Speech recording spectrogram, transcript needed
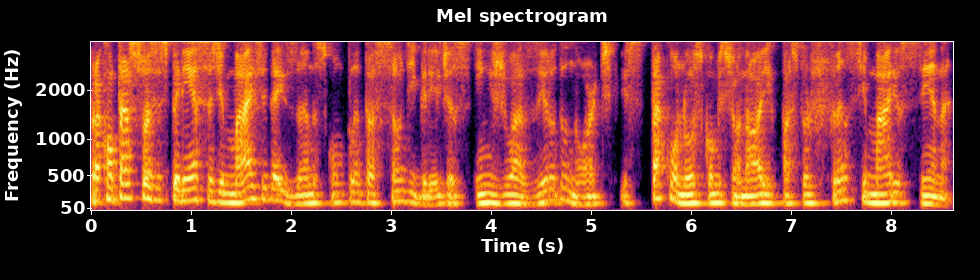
Para contar suas experiências de mais de 10 anos com plantação de igrejas em Juazeiro do Norte, está conosco o missionário pastor Francimário Sena.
